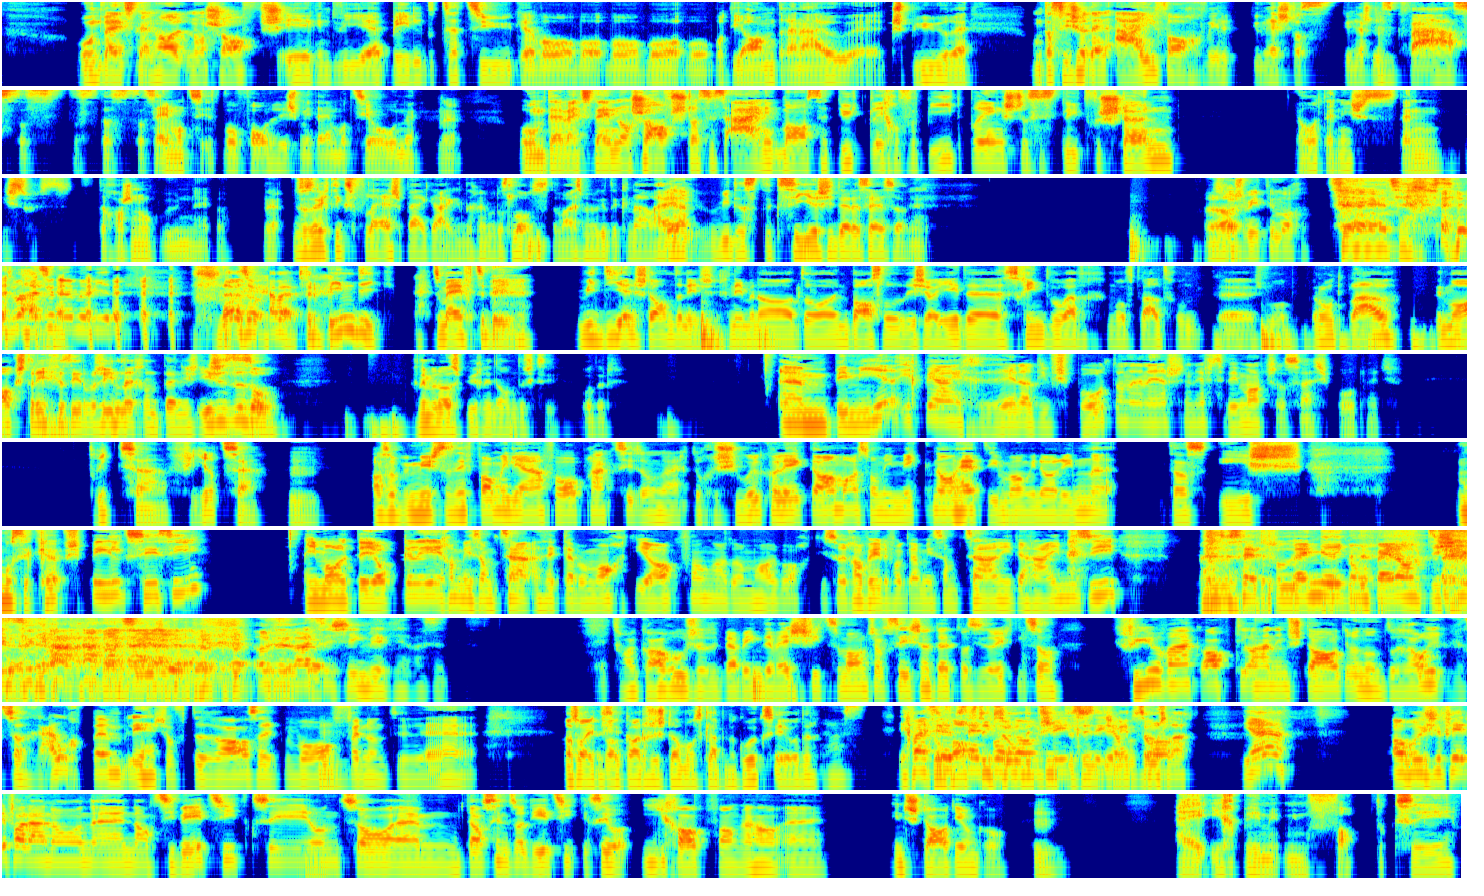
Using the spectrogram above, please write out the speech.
Und wenn du dann halt noch schaffst, irgendwie Bilder zu erzeugen, wo, wo, wo, wo, wo, wo die anderen auch äh, spüren, und das ist ja dann einfach, weil du hast das, du hast das Mhm. Gefäß, das, das, das, das Emotion, wo voll ist mit Emotionen. Ja. Und äh, wenn du es dann noch schaffst, dass es einigermaßen deutlich auf den Beat bringst, dass es die Leute verstehen, ja, dann ist es, dann ist es, dann kannst du nur gewinnen eben. Ja. Das ist ein richtiges Flashback eigentlich, wenn man das lässt. Dann weiss man wieder genau, hey, Ja. wie das da war in dieser Saison. Ja. Das Ja. kannst du weitermachen. Jetzt, jetzt weiss ich nicht mehr wie. Nein, also, eben, die Verbindung zum FCB, wie die entstanden ist. Ich nehme an, da in Basel ist ja jedes Kind, das einfach mal auf die Welt kommt, äh, ist mal rot-blau, wird mal angestrichen sehr wahrscheinlich und dann ist, ist es so. Ich nehme an, das war bei euch nicht anders gewesen, oder? Ähm, bei mir, ich bin eigentlich relativ spät an den ersten FCB-Match, das heisst spät mit 13, 14. Mhm. Also bei mir ist das nicht familiär gewesen, sondern eigentlich durch einen Schulkollegen damals, der mich mitgenommen hat. Ich mag mich noch erinnern, das ist muss ein Cup-Spiel gewesen sein. Im alten Joggeli. Ich habe mich um 10, also ich glaube, um 8 Uhr angefangen oder um halb 8 Uhr. So, ich habe auf jeden Fall, glaube ich, um 10 Uhr daheim sein. Und es hat Verlängerung und Penalty schießen ja. Und dann weißt du, es ist irgendwie, ja, weiss nicht, etwa Garouche oder, glaube ich, in der Westschweizer Mannschaft, ist noch dort, wo sie so richtig so Feuerwerk abgelassen haben im Stadion und Rauch, so Rauchbömbli hast du auf den Rasen geworfen und, äh, Also, Edward Garus ist damals, glaube ich, noch gut gewesen, oder? ja, ich weiss So nicht, ob es Verhaftungsrunde-Zeiten Schicksal sind aber nicht so schlecht. Ja, aber es war auf jeden Fall auch noch eine äh, Nazi-B-Zeit Mhm. und so. Ähm, das sind so die Zeiten gewesen, wo ich angefangen habe, äh, ins Stadion zu gehen. Hey, ich bin mit meinem Vater gesehen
